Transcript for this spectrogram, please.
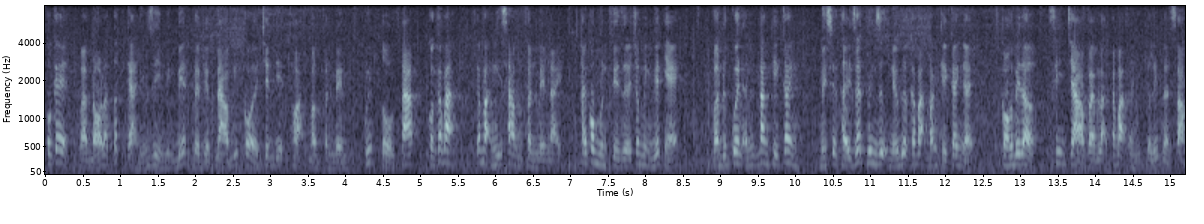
Ok, và đó là tất cả những gì mình biết về việc đào Bitcoin ở trên điện thoại bằng phần mềm CryptoTab. Còn các bạn, các bạn nghĩ sao về phần mềm này? Hãy comment phía dưới cho mình biết nhé. Và đừng quên ấn đăng ký kênh, mình sẽ thấy rất vinh dự nếu được các bạn đăng ký kênh đấy. Còn bây giờ, xin chào và hẹn gặp lại các bạn ở những clip lần sau.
